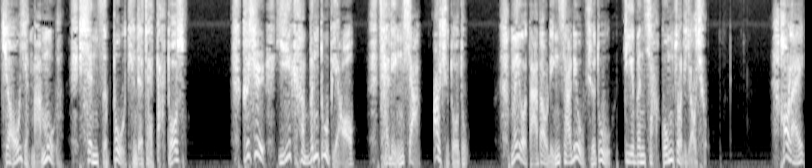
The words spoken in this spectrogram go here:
脚也麻木了，身子不停的在打哆嗦。可是，一看温度表，才零下二十多度，没有达到零下六十度低温下工作的要求。后来，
